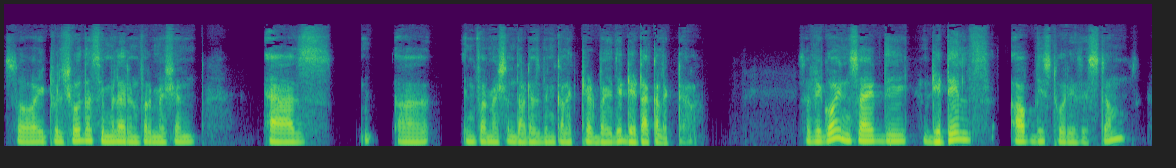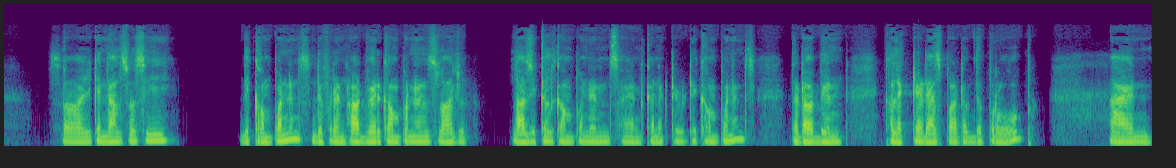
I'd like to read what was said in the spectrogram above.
So it will show the similar information as uh, information that has been collected by the data collector. So if we go inside the details of the storage system, so you can also see the components, different hardware components, large, logical components and connectivity components that have been collected as part of the probe. And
